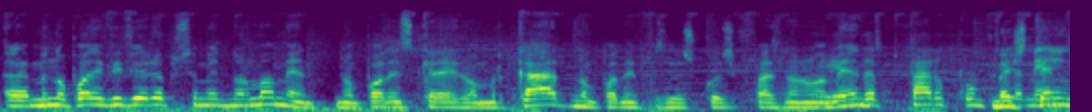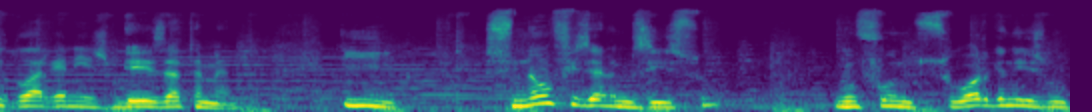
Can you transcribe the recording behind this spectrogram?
ah, mas não podem viver absolutamente normalmente. Não podem se querer ir ao mercado, não podem fazer as coisas que fazem normalmente. adaptar o comportamento têm- do organismo. Exatamente. E se não fizermos isso, no fundo, se o organismo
